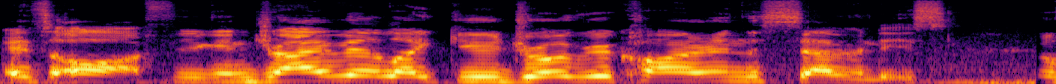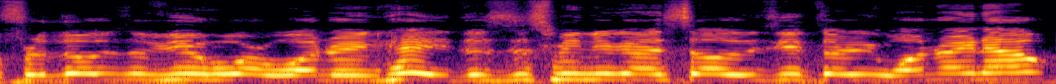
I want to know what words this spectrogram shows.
it's off. You can drive it like you drove your car in the 70s. So for those of you who are wondering, hey, does this mean you're going to sell the Z31 right now?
